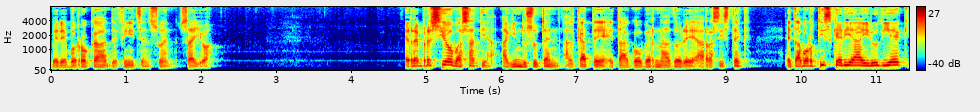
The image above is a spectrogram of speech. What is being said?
bere borroka definitzen zuen saioa. Errepresio basatia agindu zuten alkate eta gobernadore arrazistek, eta bortizkeria irudiek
